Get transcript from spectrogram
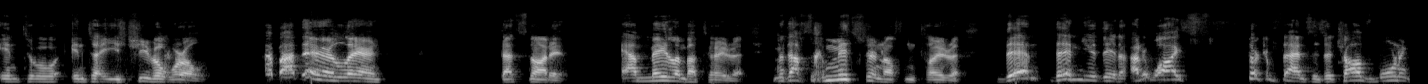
into, into yeshiva world. How about there learn? That's not it. Amelim Batira. Medaf sich auf. Then, then you did. Otherwise, circumstances. A child's born in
